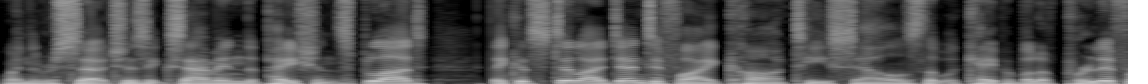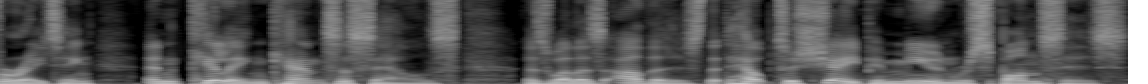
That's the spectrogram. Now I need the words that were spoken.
When the researchers examined the patient's blood, they could still identify CAR T cells that were capable of proliferating and killing cancer cells, as well as others that help to shape immune responses.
